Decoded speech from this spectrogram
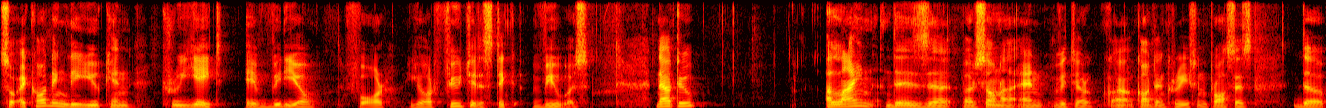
So accordingly you can create a video for your futuristic viewers. Now to align this uh, persona and with your uh, content creation process the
